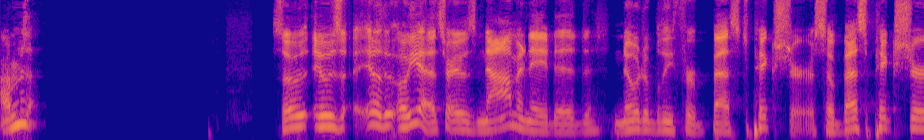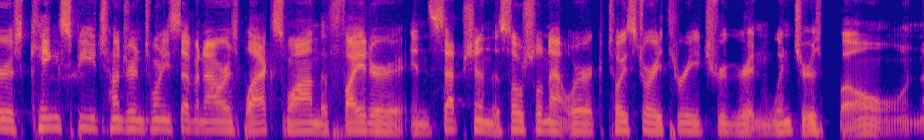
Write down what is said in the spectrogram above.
I'm So it was. Oh, oh yeah, that's right. It was nominated notably for Best Picture. So Best Pictures: King's Speech, 127 Hours, Black Swan, The Fighter, Inception, The Social Network, Toy Story 3, True Grit, and Winter's Bone.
